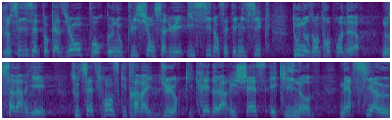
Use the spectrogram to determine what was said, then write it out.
Je saisis cette occasion pour que nous puissions saluer ici, dans cet hémicycle, tous nos entrepreneurs, nos salariés, toute cette France qui travaille dur, qui crée de la richesse et qui innove. Merci à eux.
